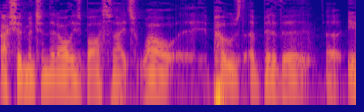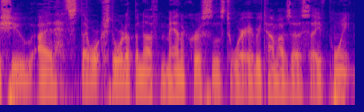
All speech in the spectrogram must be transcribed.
I should mention that all these boss fights, while posed a bit of a uh, issue, I had st- stored up enough mana crystals to where every time I was at a save point,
